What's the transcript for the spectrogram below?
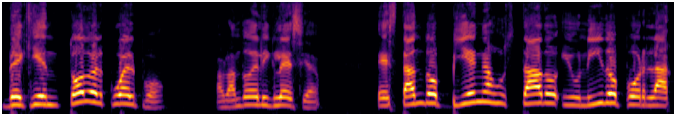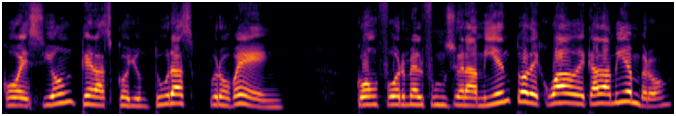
de quien todo el cuerpo, hablando de la iglesia, estando bien ajustado y unido por la cohesión que las coyunturas proveen, conforme al funcionamiento adecuado de cada miembro,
